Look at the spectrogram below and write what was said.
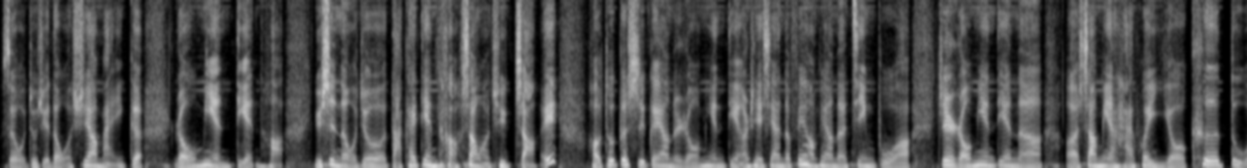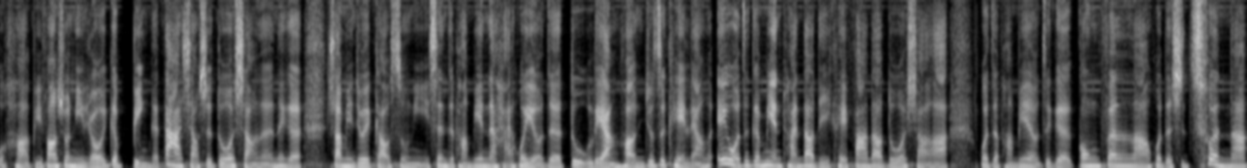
所以我就觉得我需要买一个揉面店哈。于是呢，我就打开电脑上网去找，哎，好多各式各样的揉面店，而且现在都非常非常的进步啊。这揉面店呢，呃，上面还会有刻度哈，比方说你揉一个饼的大小是多少呢？那个上面就会告诉你，甚至旁边呢还会有这个度量哈，你就是可以。可以量说，哎，我这个面团到底可以发到多少啊？或者旁边有这个公分啦，或者是寸啊，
